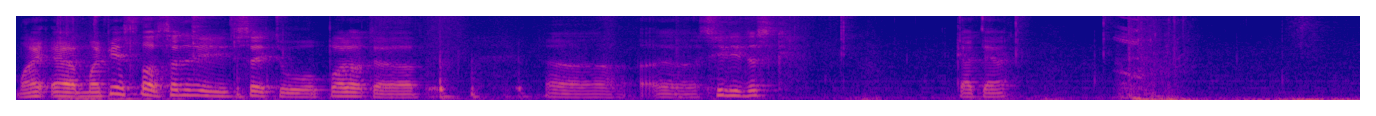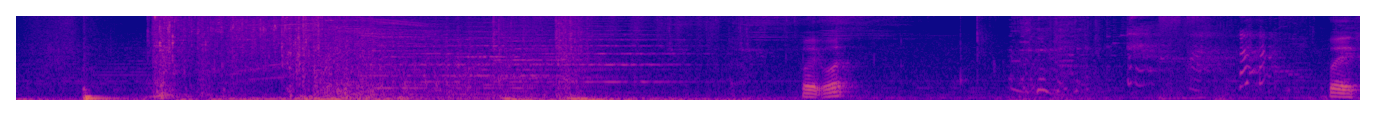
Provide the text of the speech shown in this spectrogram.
My uh, my PS4 suddenly decided to pull out a, a, a CD disc. God damn it. Wait, what? Wait.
